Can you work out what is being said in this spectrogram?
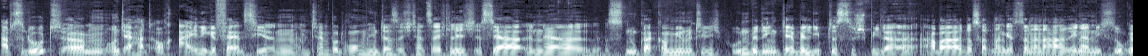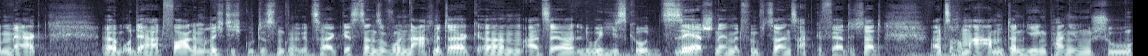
Absolut. Ähm, und er hat auch einige Fans hier in, am Tempodrom hinter sich tatsächlich. Ist ja in der Snooker-Community nicht unbedingt der beliebteste Spieler, aber das hat man gestern in der Arena nicht so gemerkt. Ähm, und er hat vor allem richtig gute Snooker gezeigt. Gestern sowohl Nachmittag, ähm, als er Louis Heathcote sehr schnell mit 5 zu 1 abgefertigt hat, als auch am Abend dann gegen Pang Yung Shu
